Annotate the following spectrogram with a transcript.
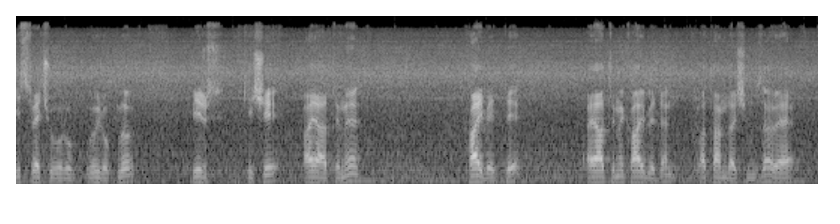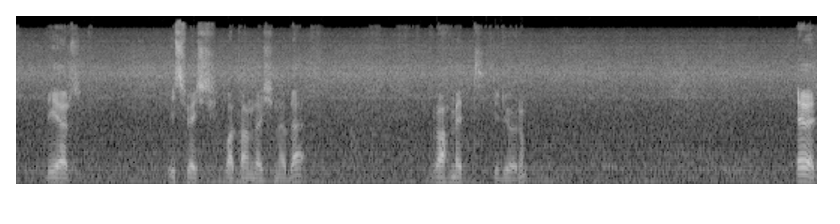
İsveç uyruk- uyruklu bir kişi hayatını kaybetti. Hayatını kaybeden vatandaşımıza ve diğer İsveç vatandaşına da rahmet diliyorum. Evet,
